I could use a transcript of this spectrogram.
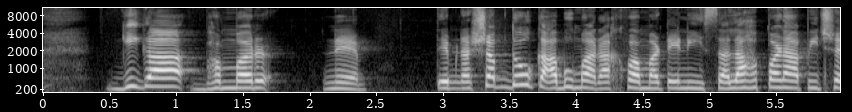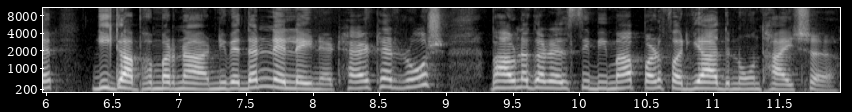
ગીગા ભમ્મરને તેમના શબ્દો કાબૂમાં રાખવા માટેની સલાહ પણ આપી છે. ગીગા ભમ્મરના નિવેદનને લઈને ઠેર ઠેર રોષ ભાવનગર એલસીબીમાં પણ ફરિયાદ નોંધાય છે.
